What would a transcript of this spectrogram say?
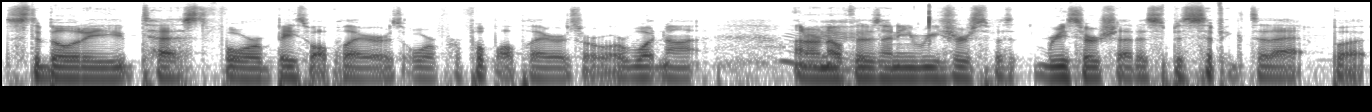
stability test for baseball players or for football players or, or whatnot? I don't know if there's any research spe- research that is specific to that, but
